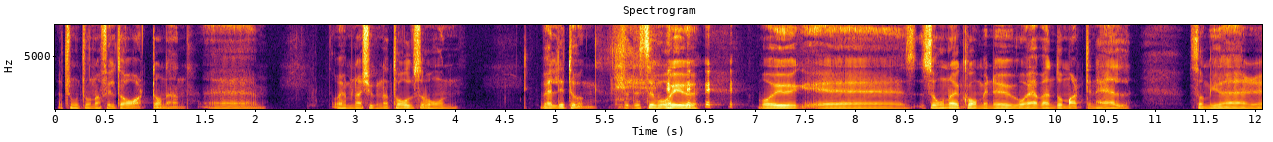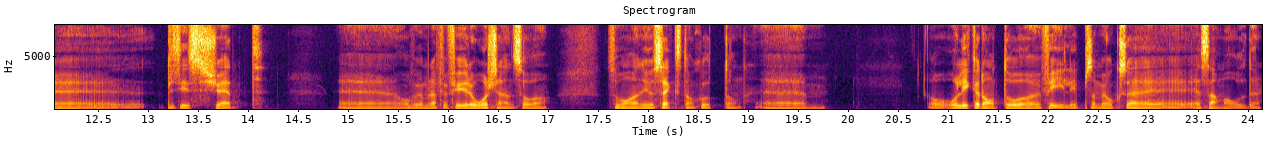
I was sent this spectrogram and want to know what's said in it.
Jag tror inte hon har fyllt 18 än. Eh, och jag menar 2012 så var hon väldigt ung. Så det så var ju, var ju eh, så hon har ju kommit nu och även då Martin Hell som ju är eh, precis 21. Eh, och jag menar för fyra år sedan så, så var han ju 16-17. Eh, och, och likadant då Filip som ju också är, är samma ålder.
